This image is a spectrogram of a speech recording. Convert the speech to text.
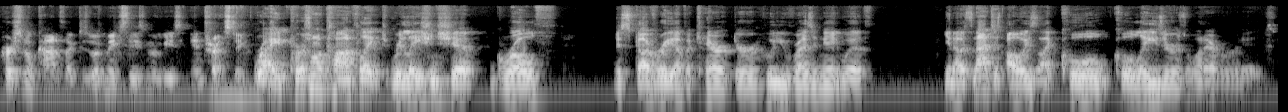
personal conflict is what makes these movies interesting. Right. Personal conflict, relationship, growth, discovery of a character, who you resonate with. you know, it's not just always like cool, cool lasers or whatever it is.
